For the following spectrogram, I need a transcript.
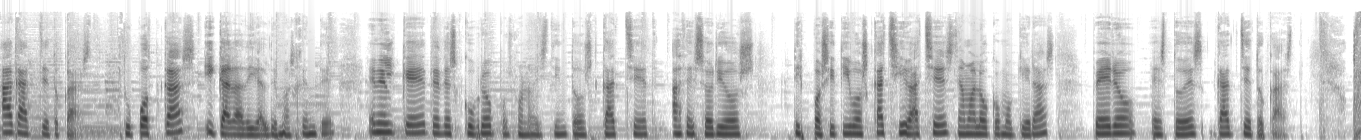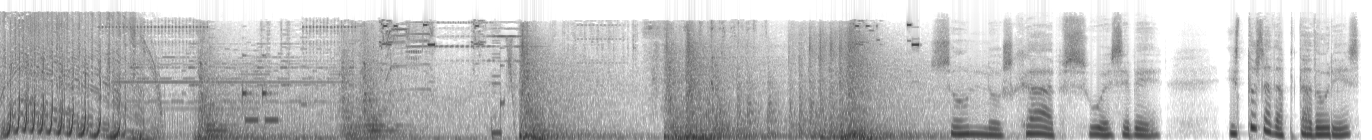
a Gadgetocast, tu podcast y cada día el de más gente, en el que te descubro pues bueno, distintos gadgets, accesorios, dispositivos, cachivaches, llámalo como quieras, pero esto es Gadgetocast. Son los hubs USB estos adaptadores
